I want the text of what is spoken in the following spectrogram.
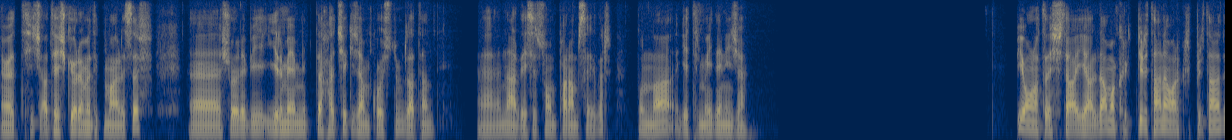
Evet, hiç ateş göremedik maalesef. Ee, şöyle bir 20 emlik daha çekeceğim kostüm. Zaten e, neredeyse son param sayılır. Bununla getirmeyi deneyeceğim. Bir 10 ateş daha geldi ama 41 tane var. 41 tane de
